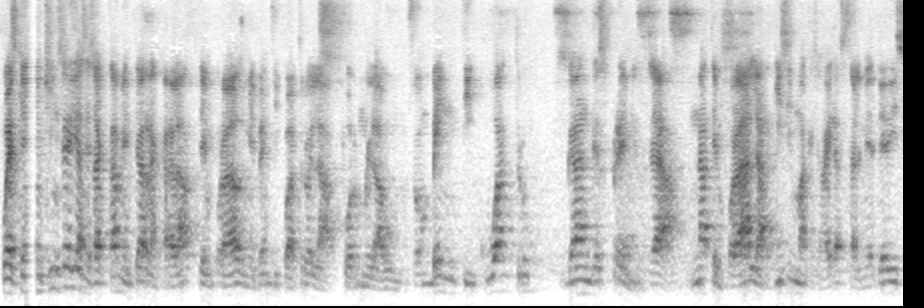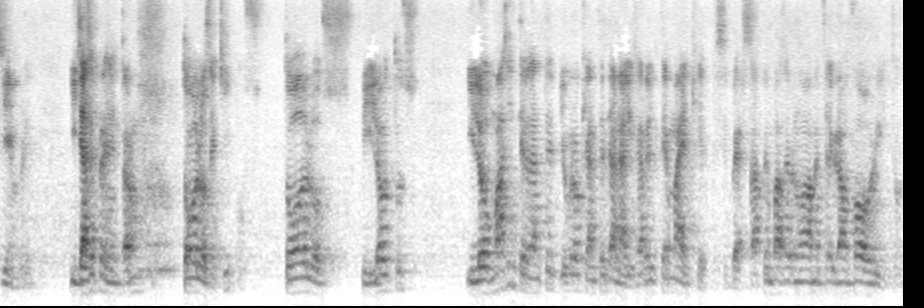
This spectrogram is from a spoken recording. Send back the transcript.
Pues que en 15 días exactamente arrancará la temporada 2024 de la Fórmula 1. Son 24 grandes premios, o sea, una temporada larguísima que se va a ir hasta el mes de diciembre. Y ya se presentaron todos los equipos, todos los pilotos. Y lo más interesante, yo creo que antes de analizar el tema de que Verstappen va a ser nuevamente el gran favorito,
